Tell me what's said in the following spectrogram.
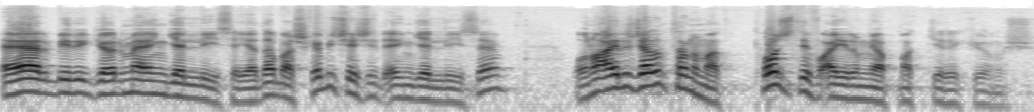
Eğer biri görme engelli ise ya da başka bir çeşit engelli ise ona ayrıcalık tanımak, pozitif ayrım yapmak gerekiyormuş.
